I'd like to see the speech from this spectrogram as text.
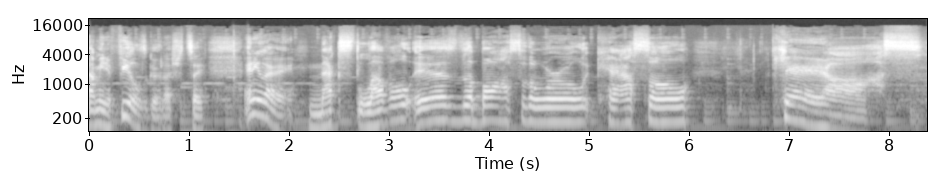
I, mean, it feels good, I should say. Anyway, next level is the boss of the world, Kastle Kaos.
